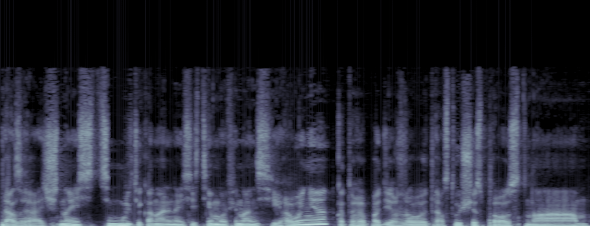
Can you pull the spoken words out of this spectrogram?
прозрачность, мультиканальная система финансирования, которая поддерживает растущий спрос на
